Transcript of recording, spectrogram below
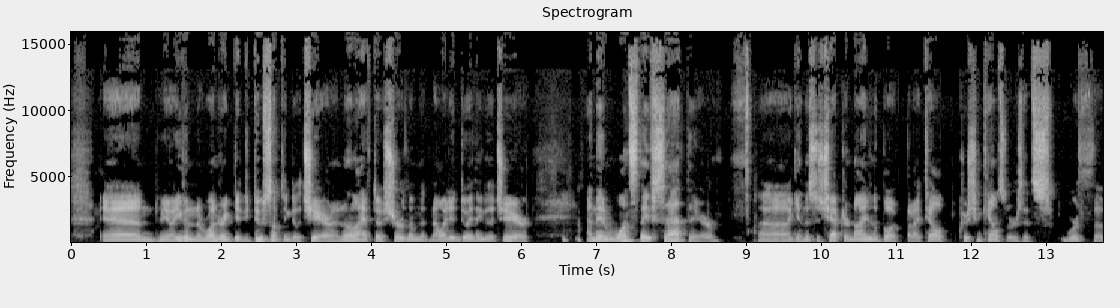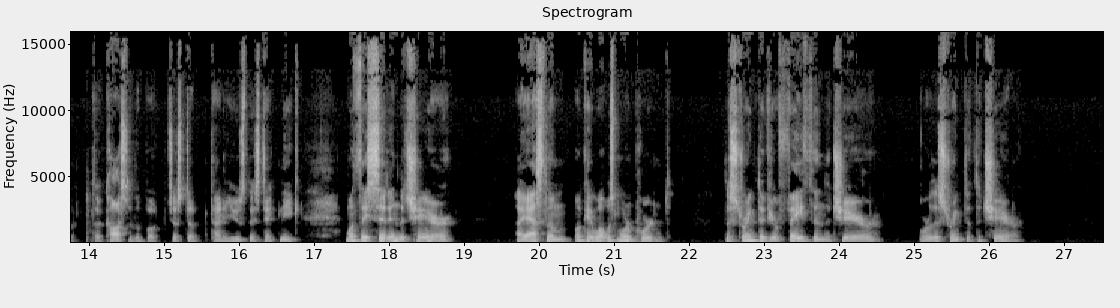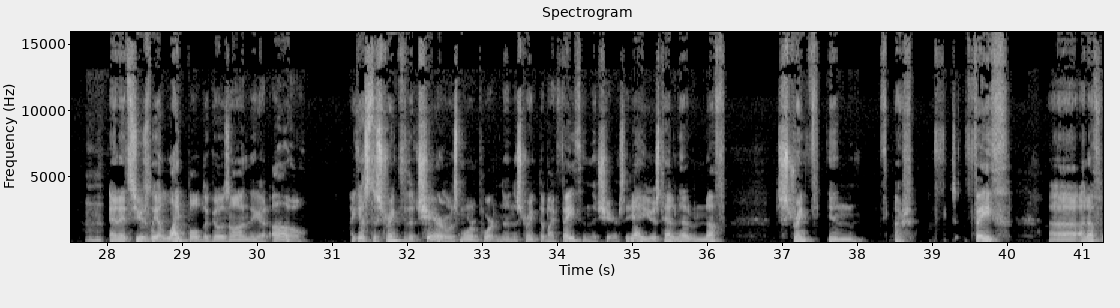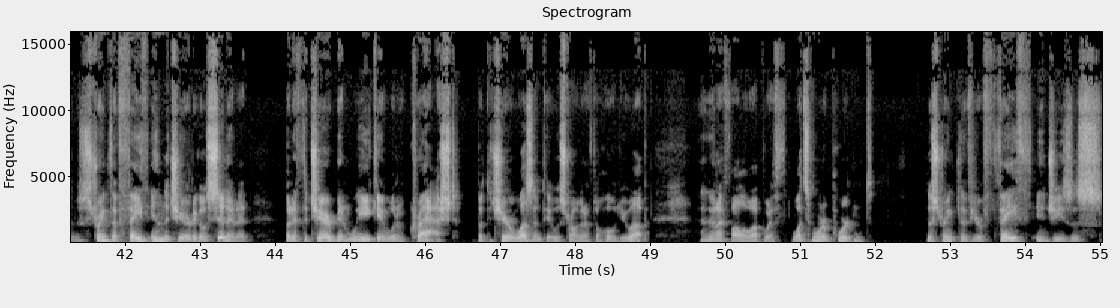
And, you know, even they're wondering, did he do something to the chair? And then I have to assure them that no, I didn't do anything to the chair. and then once they've sat there, uh, again, this is chapter nine in the book, but I tell Christian counselors it's worth the, the cost of the book just to kind of use this technique. Once they sit in the chair, I ask them, okay, what was more important? The strength of your faith in the chair or the strength of the chair. Mm-hmm. And it's usually a light bulb that goes on, and you go, oh, I guess the strength of the chair was more important than the strength of my faith in the chair. So, yeah, you just hadn't had enough strength in uh, faith, uh, enough strength of faith in the chair to go sit in it. But if the chair had been weak, it would have crashed. But the chair wasn't, it was strong enough to hold you up. And then I follow up with what's more important, the strength of your faith in Jesus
